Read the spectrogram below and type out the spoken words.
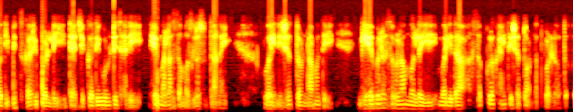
कधी पिचकारी पडली त्याची कधी उलटी झाली हे मला समजलं सुद्धा नाही. वहिनीच्या तोंडामध्ये घेबला सगळा मलई मलिदा सगळं काही तिच्या तोंडात पडलं होतं.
